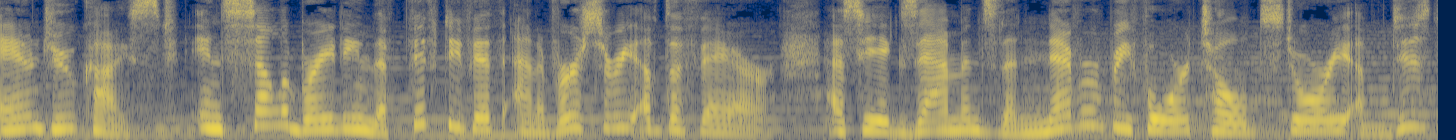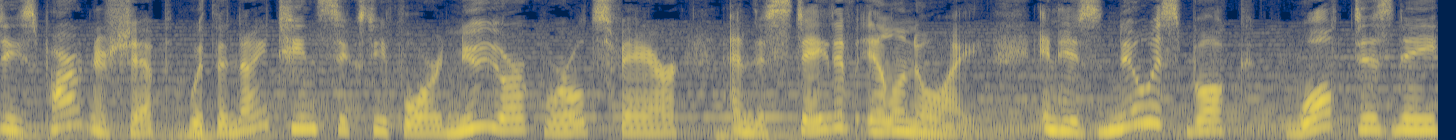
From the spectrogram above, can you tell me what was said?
Andrew Kiste in celebrating the 55th anniversary of the fair as he examines the never before told story of Disney's partnership with the 1964 New York World's Fair and the state of Illinois in his newest book, Walt Disney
